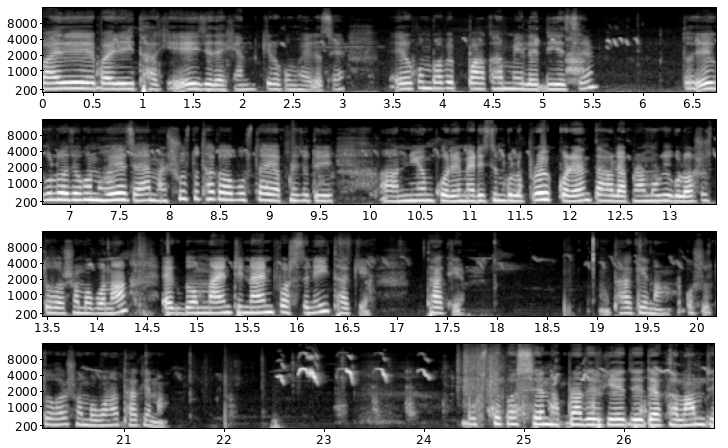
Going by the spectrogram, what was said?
বাইরে, বাইরেই থাকে, এই যে দেখেন কীরকম হয়ে গেছে। এরকমভাবে পাখা মেলে দিয়েছে। তো এগুলো যখন হয়ে যায় মানে সুস্থ থাকা অবস্থায় আপনি যদি নিয়ম করে মেডিসিনগুলো প্রয়োগ করেন, তাহলে আপনার মুরগিগুলো অসুস্থ হওয়ার সম্ভাবনা একদম নাইনটি নাইন পার্সেন্টেই থাকে। থাকে। থাকে না। অসুস্থ হওয়ার সম্ভাবনা থাকে না। বুঝতে পারছেন আপনাদেরকে যে দেখালাম যে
